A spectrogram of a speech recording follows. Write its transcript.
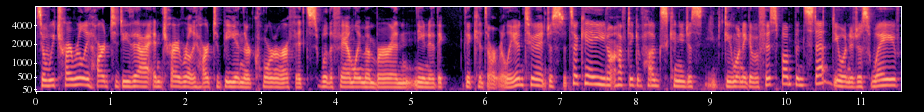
So we try really hard to do that and try really hard to be in their corner if it's with a family member and you know they the kids aren't really into it. Just it's okay. You don't have to give hugs. Can you just do you want to give a fist bump instead? Do you want to just wave?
